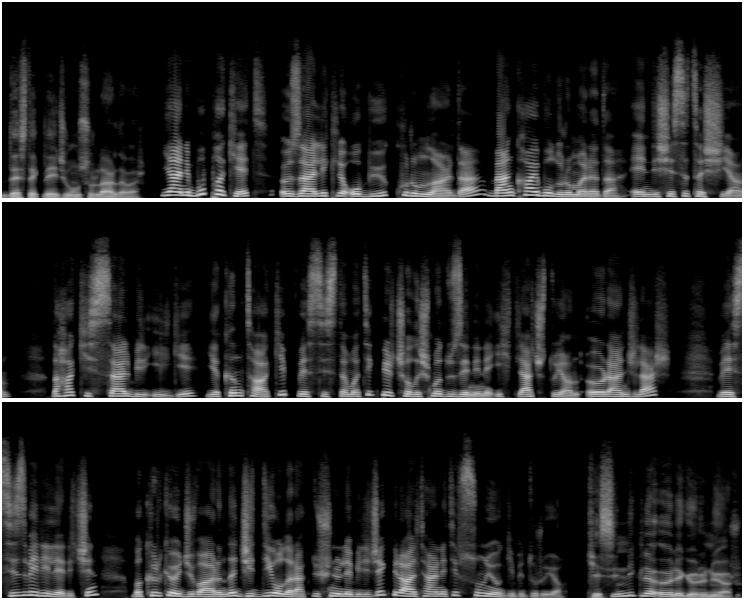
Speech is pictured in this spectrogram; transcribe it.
destekleyici unsurlar da var. Yani bu paket özellikle o büyük kurumlarda ben kaybolurum arada endişesi taşıyan, daha kişisel bir ilgi, yakın takip ve sistematik bir çalışma düzenine ihtiyaç duyan öğrenciler ve siz veliler için Bakırköy civarında ciddi olarak düşünülebilecek bir alternatif sunuyor gibi duruyor. Kesinlikle öyle görünüyor.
